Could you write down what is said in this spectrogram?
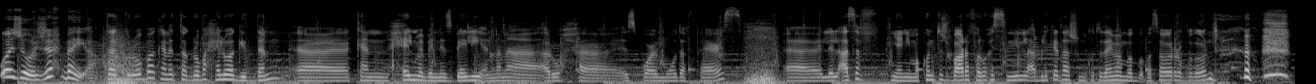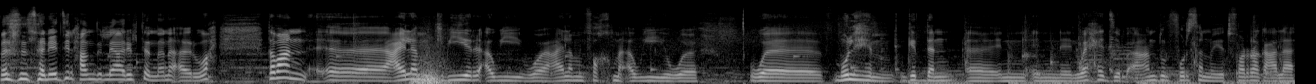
وجورج حبيقة تجربة كانت تجربة حلوة جدا. آه كان حلم بالنسبة لي إن أنا أروح آه أسبوع الموضة في باريس آه للأسف يعني ما كنتش بعرف أروح السنين اللي قبل كده عشان كنت دايما ببقى بصور رمضان. بس السنة دي الحمد لله عرفت إن أنا أروح. طبعا آه عالم كبير قوي وعالم فخم قوي وملهم جدا آه، إن إن الواحد يبقى عنده الفرصة إنه يتفرج على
